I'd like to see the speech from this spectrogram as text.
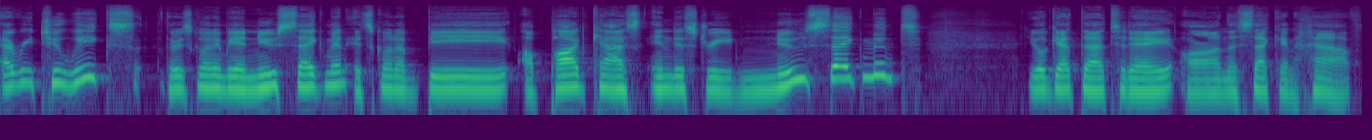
every two weeks, there's going to be a new segment. It's going to be a podcast industry news segment. You'll get that today or on the second half.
